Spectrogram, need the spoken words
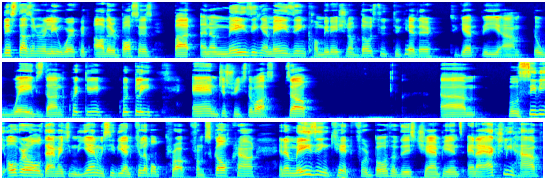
This doesn't really work with other bosses, but an amazing, amazing combination of those two together to get the um, the waves done quickly, quickly, and just reach the boss. So, um, We'll see the overall damage in the end. We see the unkillable proc from Skullcrown. An amazing kit for both of these champions. And I actually have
